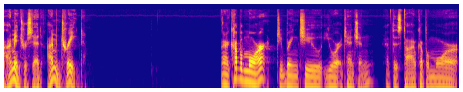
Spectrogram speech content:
I'm interested. I'm intrigued. A couple more to bring to your attention at this time. A couple more.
